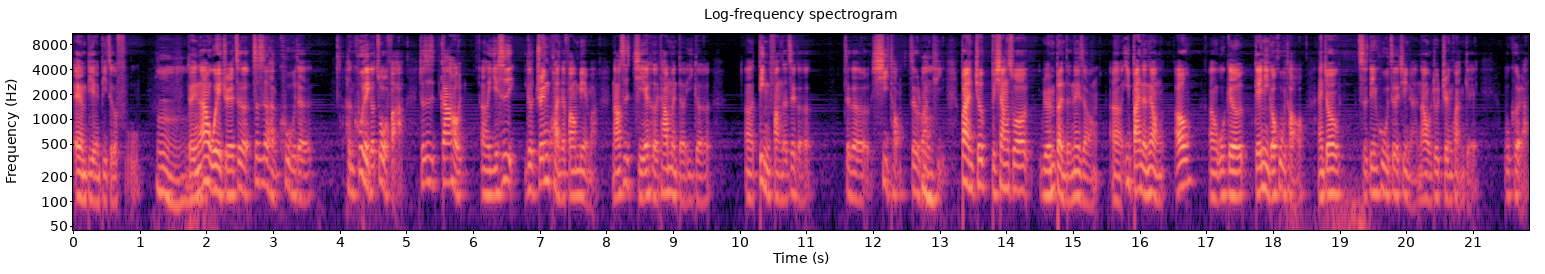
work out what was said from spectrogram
Airbnb 这个服务。嗯，对，那我也觉得这个这是很酷的，很酷的一个做法，就是刚好，呃，也是一个捐款的方面嘛，然后是结合他们的一个呃订房的这个这个系统这个软体，不然就不像说原本的那种呃一般的那种哦，呃，我给给你一个户头，那你就指定户这个进来，然后我就捐款给乌克兰，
